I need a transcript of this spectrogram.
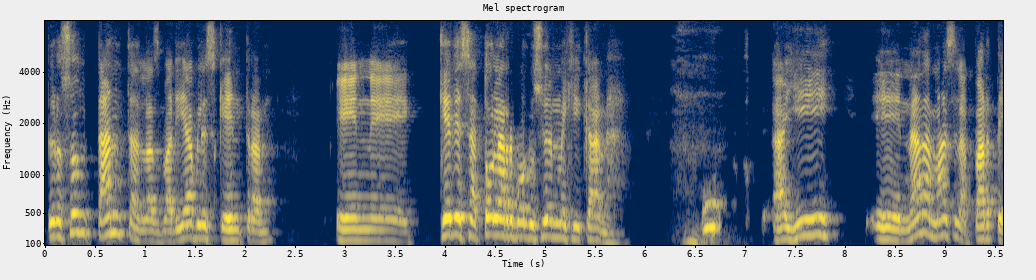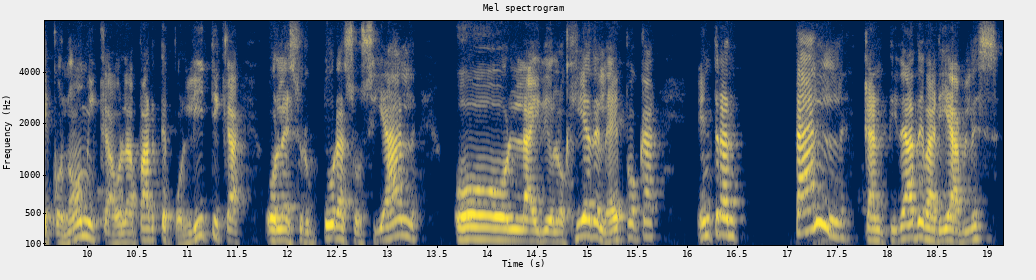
pero son tantas las variables que entran en qué desató la Revolución Mexicana allí eh, nada más la parte económica o la parte política o la estructura social o la ideología de la época, entran tal cantidad de variables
